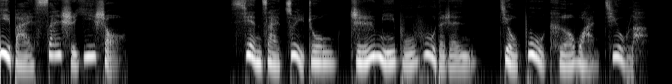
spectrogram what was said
一百三十一首。现在最终执迷不悟的人，就不可挽救了。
